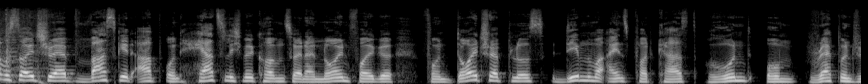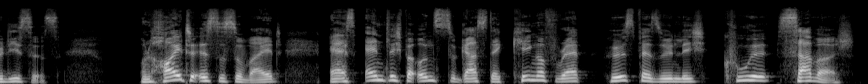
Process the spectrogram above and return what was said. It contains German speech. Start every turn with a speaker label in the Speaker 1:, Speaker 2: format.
Speaker 1: Servus Deutschrap, was geht ab und herzlich willkommen zu einer neuen Folge von Deutschrap Plus, dem Nummer 1 Podcast rund um Rap und Releases. Und heute ist es soweit. Er ist endlich bei uns zu Gast, der King of Rap, höchstpersönlich Cool Savage.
